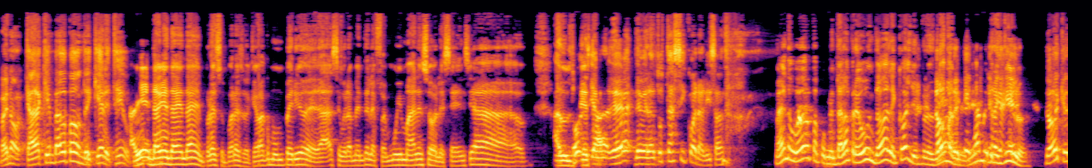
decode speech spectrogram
bueno, cada quien va para donde quiere, tío. Está bien, está bien, está bien, está bien. Por eso, por eso. Es que va como un periodo de edad. Seguramente le fue muy mal en su adolescencia, adultez. de, verdad tú estás psicoanalizando. Bueno, bueno, para comentar la pregunta, vale, coño, pero déjame, déjame tranquilo. no, es que,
